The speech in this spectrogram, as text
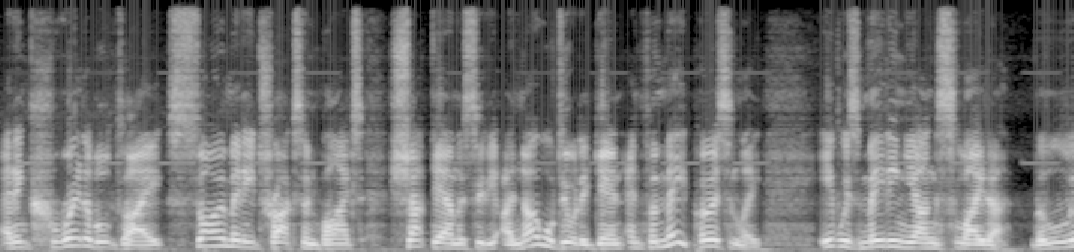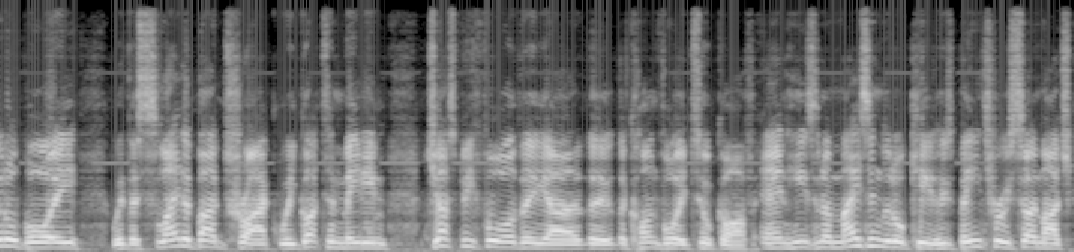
an incredible day, so many trucks and bikes shut down the city. I know we'll do it again. And for me personally, it was meeting young Slater, the little boy with the Slater Bug truck. We got to meet him just before the, uh, the the convoy took off, and he's an amazing little kid who's been through so much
